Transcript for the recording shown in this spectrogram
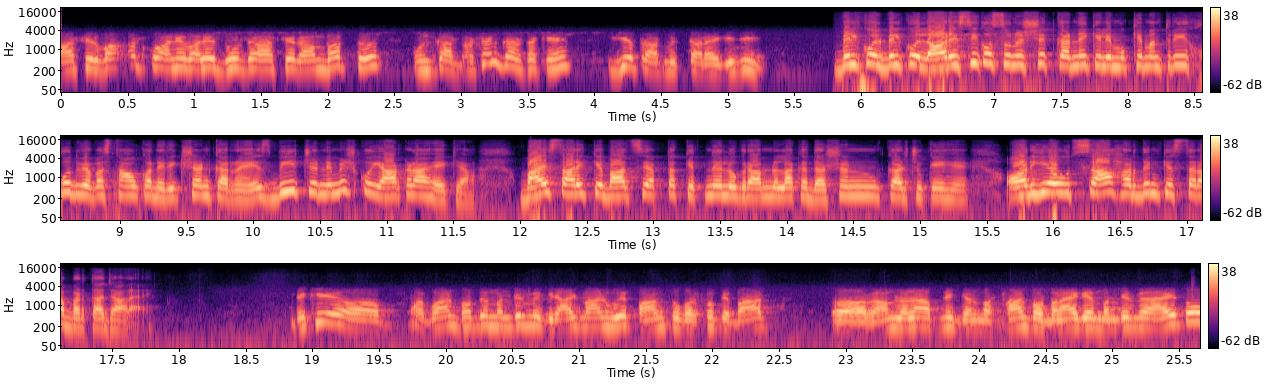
आशीर्वाद को आने वाले दूर दराज से राम भक्त उनका दर्शन कर सकें, ये प्राथमिकता रहेगी, जी। बिल्कुल बिल्कुल। और इसी को सुनिश्चित करने के लिए मुख्यमंत्री खुद व्यवस्थाओं का निरीक्षण कर रहे हैं। इस बीच निमिष कोई आंकड़ा है क्या? 22 तारीख के बाद से अब तक कितने लोग रामलला का दर्शन कर चुके हैं? और यह उत्साह हर दिन किस तरह बढ़ता जा रहा है? देखिए भगवान भव्य मंदिर में विराजमान हुए 500 वर्षों के बाद रामलला अपने जन्मस्थान पर बनाए गए मंदिर में आए तो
